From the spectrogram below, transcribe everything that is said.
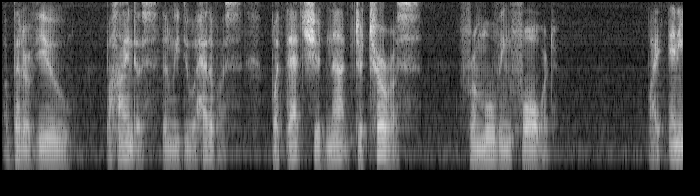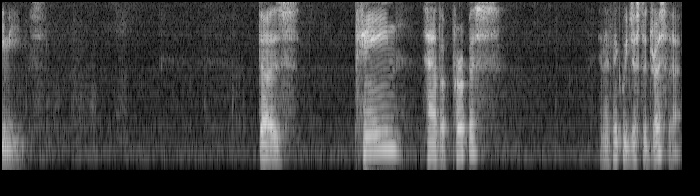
a better view behind us than we do ahead of us, but that should not deter us from moving forward by any means. Does pain have a purpose? And I think we just addressed that.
